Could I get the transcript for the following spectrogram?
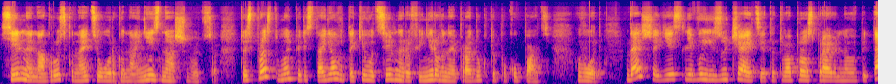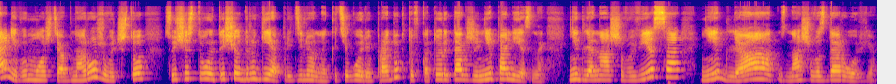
сильная нагрузка на эти органы, они изнашиваются. То есть просто мы перестаем вот такие вот сильно рафинированные продукты покупать. Вот. Дальше, если вы изучаете этот вопрос правильного питания, вы можете обнаруживать, что существуют еще другие определенные категории продуктов, которые также не полезны ни для нашего веса, ни для нашего здоровья.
